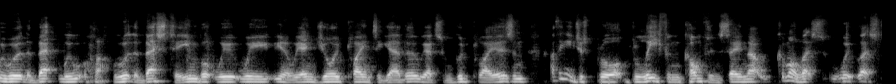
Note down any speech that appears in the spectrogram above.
we weren't the best we, well, we weren't the best team, but we we you know we enjoyed playing together. We had some good players, and I think he just brought belief and confidence, saying that come on, let's we, let's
